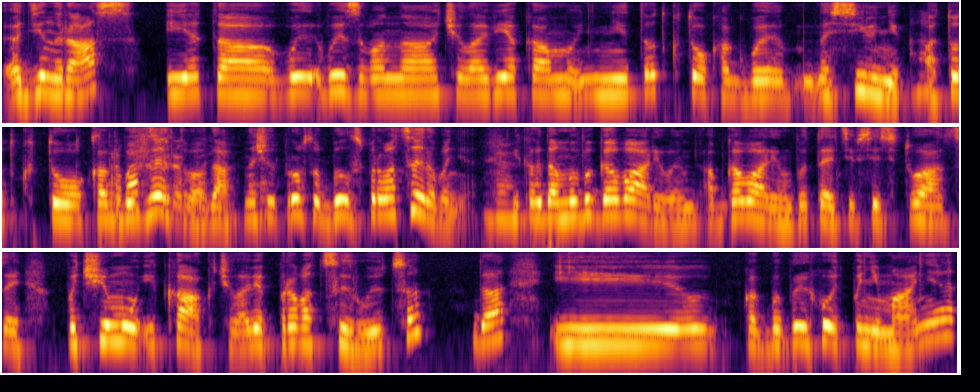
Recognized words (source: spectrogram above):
один раз и это вызвано человеком не тот, кто как бы насильник, угу. а тот, кто как бы жертва. Да. Значит, да. просто было спровоцирование. Да. И когда мы выговариваем, обговариваем вот эти все ситуации, почему и как человек провоцируется, да, и как бы приходит понимание,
